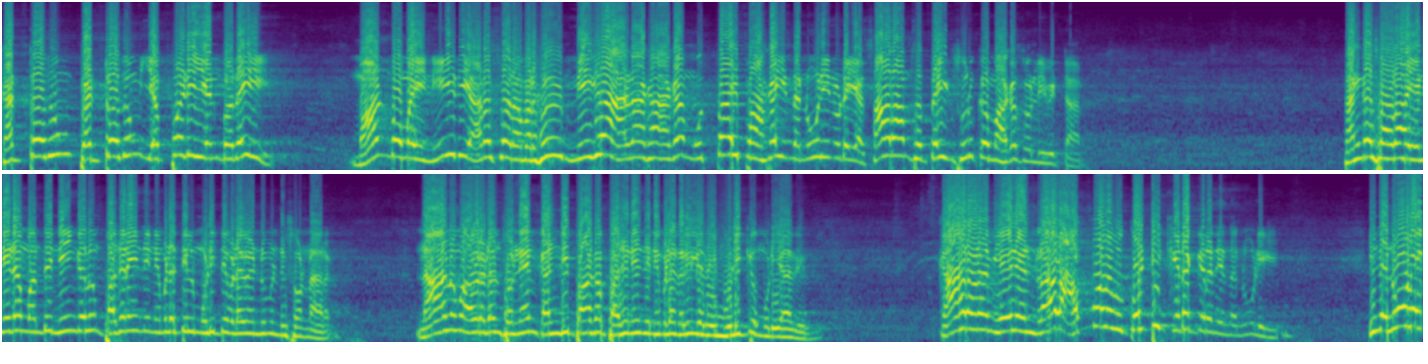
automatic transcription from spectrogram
கற்றதும் பெற்றதும் எப்படி என்பதை மாண்புமை நீதி அரசர் அவர்கள் மிக அழகாக முத்தாய்ப்பாக இந்த நூலினுடைய சாராம்சத்தை சுருக்கமாக சொல்லிவிட்டார். தங்கசாரா என்னிடம் வந்து நீங்களும் பதினைந்து நிமிடத்தில் முடித்து விட வேண்டும் என்று சொன்னார். நானும் அவரிடம் சொன்னேன் கண்டிப்பாக பதினைந்து நிமிடங்களில் இதை முடிக்க முடியாது. காரணம் ஏனென்றால் அவ்வளவு கொட்டி கிடக்கிறது இந்த நூலில். இந்த நூலை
